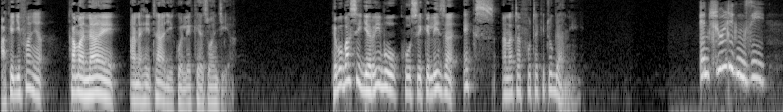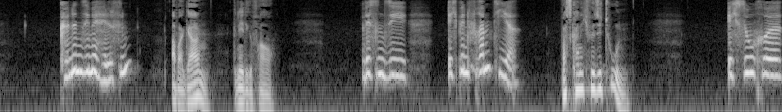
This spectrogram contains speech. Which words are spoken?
akijifanya kama naye anahitaji kuelekezwa njia hebu basi jaribu kusikiliza x anatafuta kitu gani Entschuldigen Sie, können Sie mir helfen? Aber gern, gnädige Frau. Wissen Sie, ich bin fremd hier. Was kann ich für Sie tun? Ich suche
